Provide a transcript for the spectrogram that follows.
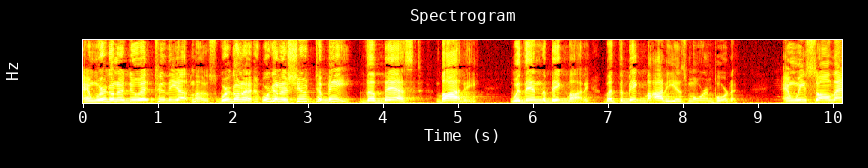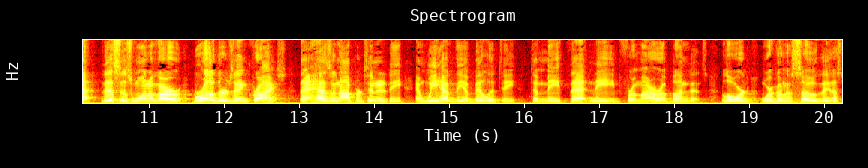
And we're going to do it to the utmost. We're going to we're going to shoot to be the best body within the big body. But the big body is more important. And we saw that this is one of our brothers in Christ that has an opportunity and we have the ability to meet that need from our abundance. Lord, we're going to sow this.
